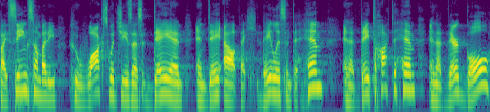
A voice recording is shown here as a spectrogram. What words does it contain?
by seeing somebody who walks with Jesus day in and day out, that he, they listen to him and that they talk to him, and that their goal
